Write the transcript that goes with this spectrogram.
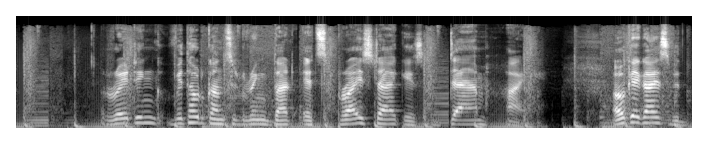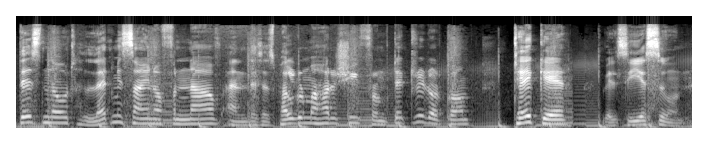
rating without considering that its price tag is damn high. Okay guys, with this note, let me sign off for now and this is Phalgunn Maharishi from TechTree.com. Take care, we'll see you soon.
